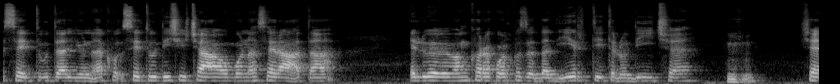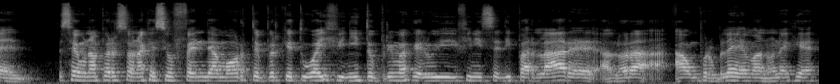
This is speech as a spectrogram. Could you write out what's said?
se tu, tagli una co- se tu dici ciao, buona serata e lui aveva ancora qualcosa da dirti, te lo dice. Mhm. Cioè, se una persona che si offende a morte perché tu hai finito prima che lui finisse di parlare, allora ha un problema, non è che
